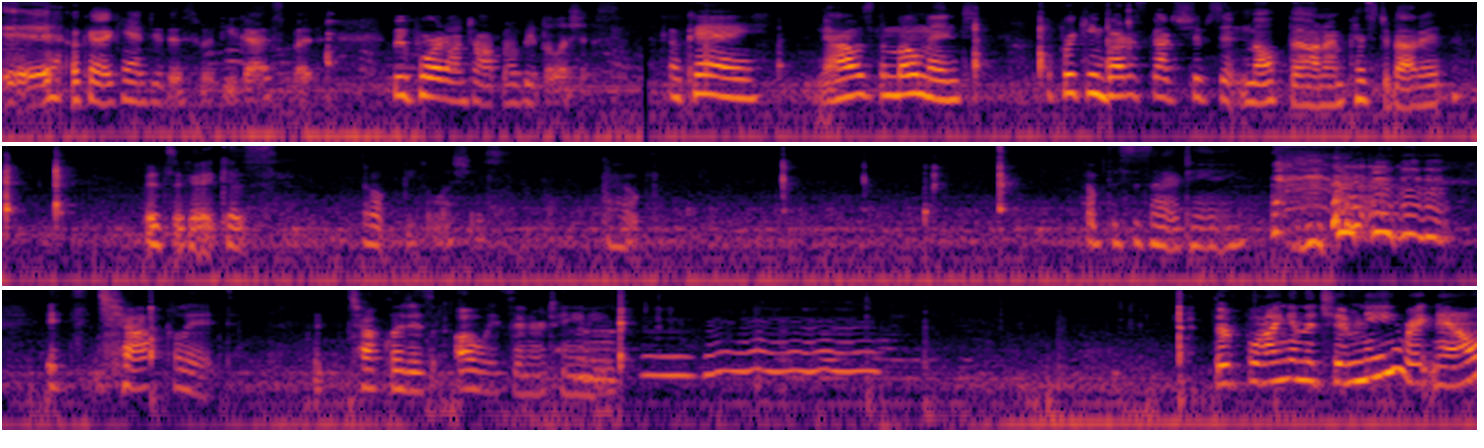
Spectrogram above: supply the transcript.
Eh, okay, I can't do this with you guys, but we pour it on top, it'll be delicious. Okay, now is the moment. The freaking butterscotch chips didn't melt though, and I'm pissed about it. But it's okay, because it'll be delicious. I hope. Hope this is entertaining. it's chocolate. The chocolate is always entertaining. They're flying in the chimney right now?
